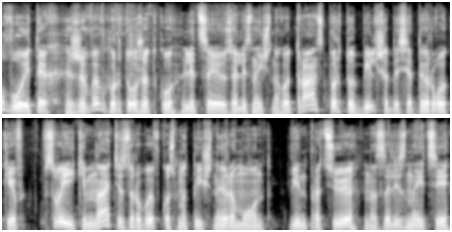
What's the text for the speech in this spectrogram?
Войтех живе в гуртожитку ліцею залізничного транспорту більше 10 років. В своїй кімнаті зробив косметичний ремонт. Він працює на залізниці.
